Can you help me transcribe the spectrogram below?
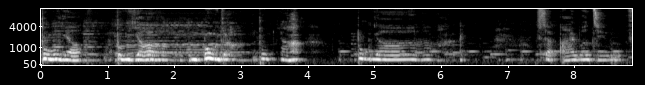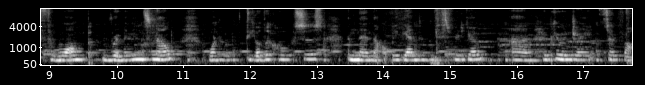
Booyah. Booyah. Booyah. Booyah. Booyah. So I will do Thwomp Ruins now, one of the other courses, and then that'll be the end of this video. And hope you enjoy it so far.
